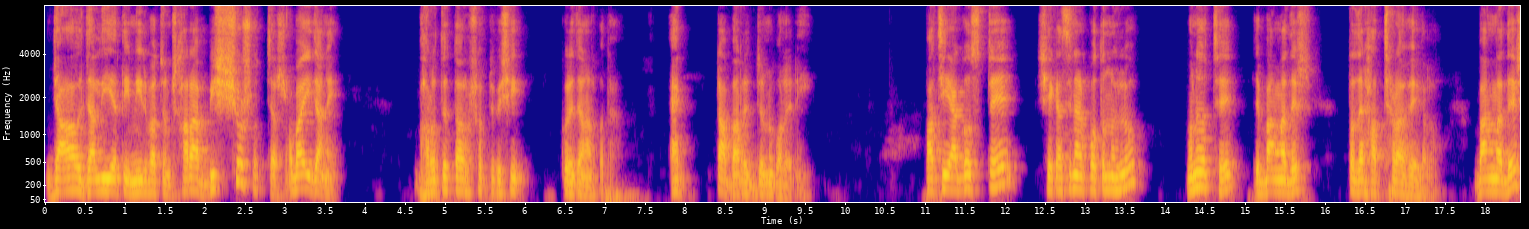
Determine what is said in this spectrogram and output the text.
জাল জালিয়াতি নির্বাচন সারা বিশ্ব সোচ্চার, সবাই জানে। ভারতের তো আরও সবচেয়ে বেশি করে জানার কথা। একটা বারের জন্য বলেনি পাঁচই আগস্টে শেখ হাসিনার পতন হলো, মনে হচ্ছে যে বাংলাদেশ তাদের হাতছাড়া হয়ে গেল। বাংলাদেশ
